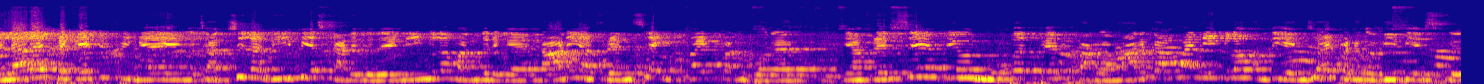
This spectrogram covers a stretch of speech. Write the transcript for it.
எல்லாரும் கேட்டிருப்பீங்க எங்க சர்ச்சில் விபிஎஸ் நடக்குது. நீங்களும் வந்துடுங்க நானும் என் ஃப்ரெண்ட்ஸை இன்வைட் பண்ண போறேன். என் ஃப்ரெண்ட்ஸே எப்படியும் ஒரு முப்பது பேர் இருப்பாங்க மறக்காம நீங்களும் வந்து என்ஜாய் பண்ணுங்க விபிஎஸ்க்கு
